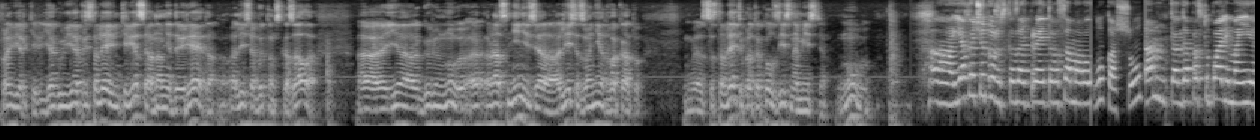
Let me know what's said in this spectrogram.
проверке. Я говорю, я представляю интересы, она мне доверяет, а- Олеся об этом сказала. Э, Я говорю, ну, раз мне нельзя, Олеся, звони адвокату. Э, Составляйте протокол здесь на месте. Ну, А, Я хочу тоже сказать про этого самого Лукашу. Когда поступали мои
